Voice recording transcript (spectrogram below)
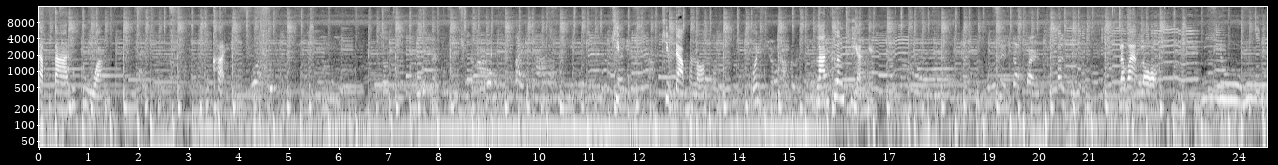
จับตาทุกตัว ไข่ คลิป คลิปดำเหรอโอ้ย ร้านเครื่องเขียนไงที่ต้องไปใต้สีระหว่างรอ มีอยู่มีอยู่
